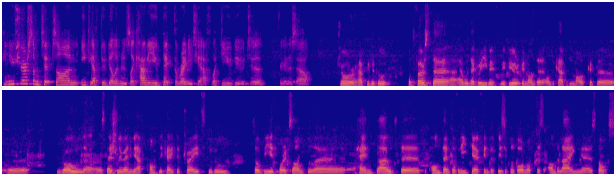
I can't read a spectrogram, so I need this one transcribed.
can you share some tips on ETF due diligence? Like how do you pick the right ETF? What do you do to figure this out? Sure, happy to do. But first, uh, I would agree with, with Jürgen on the on the capital market uh, uh, role, uh, especially when we have complicated trades to do. So, be it, for example, uh, hand out the, the content of an ETF in the physical form of the underlying uh, stocks,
